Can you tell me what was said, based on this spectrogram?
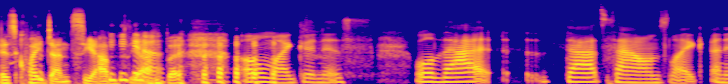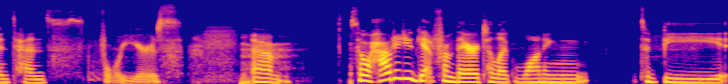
it's quite dense, yeah. yeah. yeah but oh my goodness. Well, that that sounds like an intense four years. Mm. Um, so how did you get from there to like wanting to be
